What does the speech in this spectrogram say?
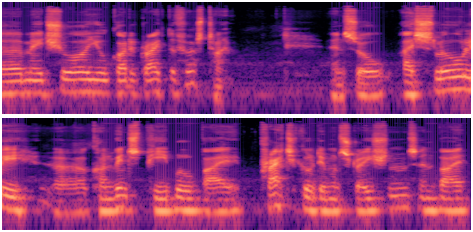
uh, made sure you got it right the first time. And so I slowly uh, convinced people by practical demonstrations and by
